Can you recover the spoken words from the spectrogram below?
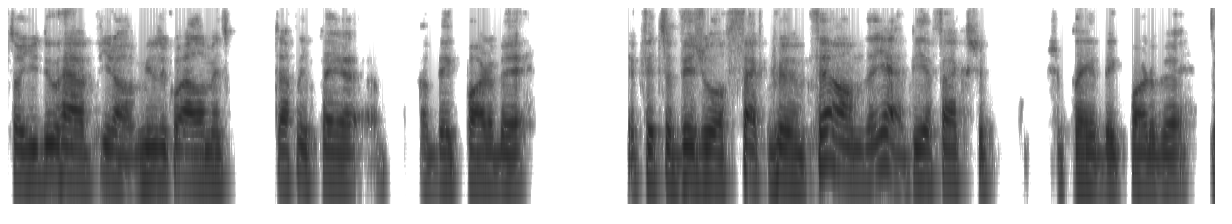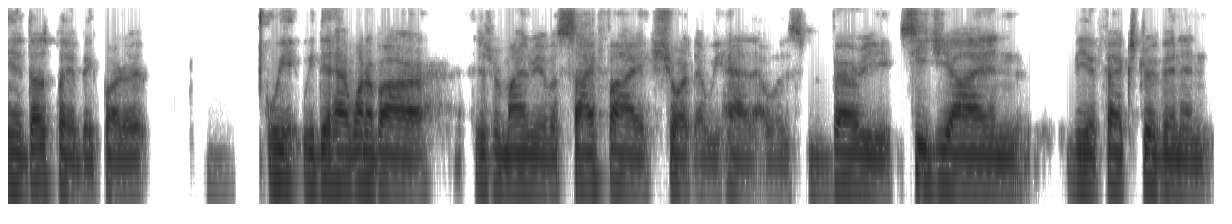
So you do have you know musical elements definitely play a, a big part of it. If it's a visual effect driven film, then yeah, VFX should should play a big part of it, and it does play a big part of it we we did have one of our it just reminded me of a sci-fi short that we had that was very CGI and VFX driven and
